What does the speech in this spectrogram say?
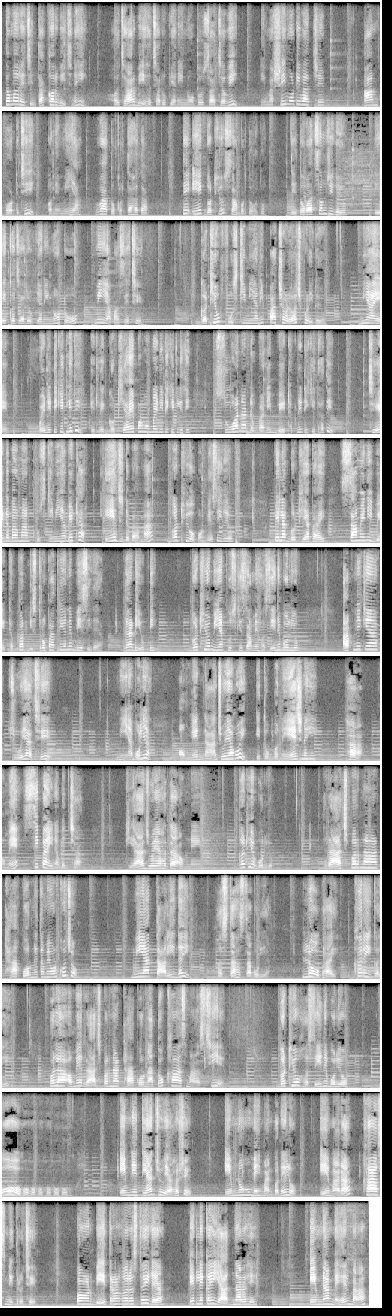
તમારે ચિંતા કરવી જ નહીં. હજાર બે હજાર રૂપિયાની નોટો સાચવવી, એમાં શી મોટી વાત છે? આમ ભટ્ટજી અને મિયા વાતો કરતા હતા. તે એક ગઠિયો સાંભળતો હતો. તે તો વાત સમજી ગયો. એક હજાર રૂપિયાની નોટો મિયા પાસે છે. ગઠિયો ફૂસકી મિયાની પાછળ જ પડી ગયો. મિયાએ મુંબઈની ટિકિટ લીધી એટલે ગઠિયાએ પણ મુંબઈની ટિકિટ લીધી. સુવાના ડબ્બાની બેઠકની ટિકિટ હતી. જે ડબ્બામાં ફૂસકી મિયા બેઠા એ જ ડબ્બામાં ગઠિયો પણ બેસી ગયો. પેલા ગઠિયાભાઈ સામેની બેઠક પર બિસ્તરો પાથરી અને બેસી ગયા. ગાડી ઉપડી. ગઠિયો મિયા ફુસકી સામે હસીને બોલ્યો, આપને ક્યાંક જોયા છે? મિયા બોલ્યા, અમને ના જોયા હોય એ તો બને જ નહીં. હા, અમે સિપાહીના બચ્ચા. ક્યાં જોયા હતા અમને? ગઠિયો બોલ્યો રાજ પરના ઠાકોરને તમે ઓળખો છો? મિયા તાલી દઈ હસતા હસતા બોલ્યા, લો ભાઈ, ખરી કહી. ભલા અમે રાજપરના ઠાકોરના તો ખાસ માણસ છીએ. ગઠિયો હસીને બોલ્યો, ઓહો, હો હો હો હો એમને ત્યાં જ જોયા હશે. એમનો હું મહેમાન બનેલો. એ મારા ખાસ મિત્ર છે. પણ બે, ત્રણ વર્ષ થઈ ગયા એટલે કંઈ યાદ ના રહે. એમના મહેલમાં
